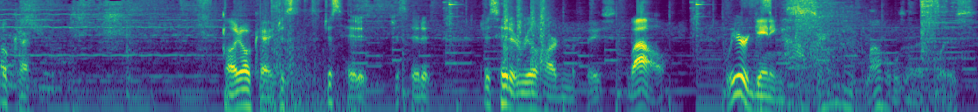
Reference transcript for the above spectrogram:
Okay. Like, okay, just just hit it. Just hit it. Just hit it real hard in the face. Wow. We are gaining so many levels in this place.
